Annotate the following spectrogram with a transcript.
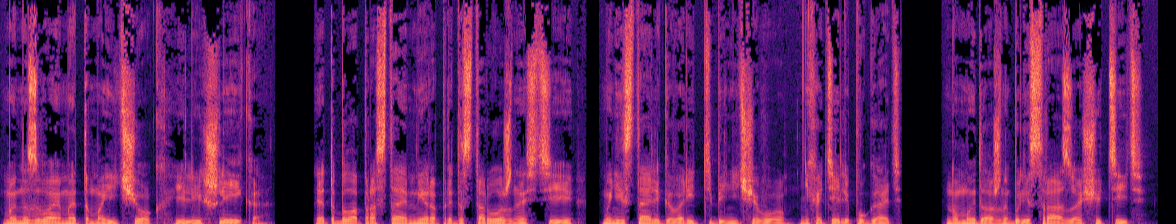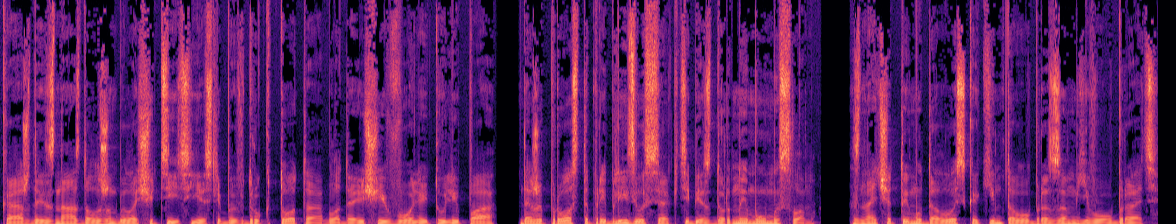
Мы называем это маячок или шлейка. Это была простая мера предосторожности, мы не стали говорить тебе ничего, не хотели пугать. Но мы должны были сразу ощутить. Каждый из нас должен был ощутить, если бы вдруг кто-то, обладающий волей тулипа, даже просто приблизился к тебе с дурным умыслом, значит, им удалось каким-то образом его убрать.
